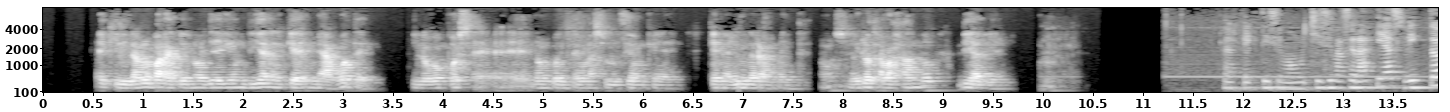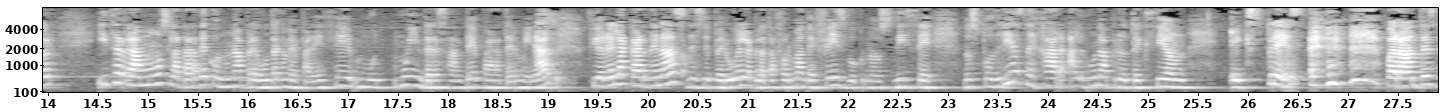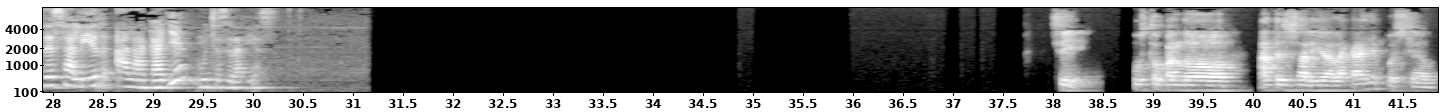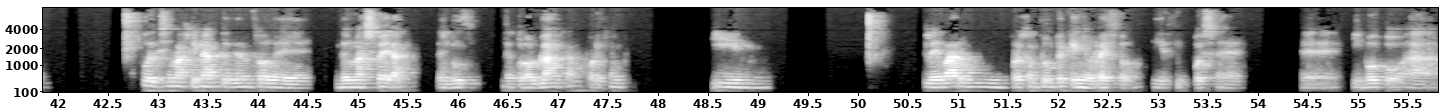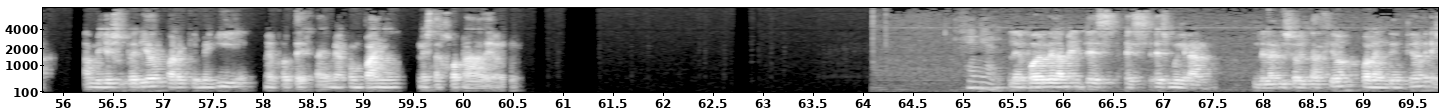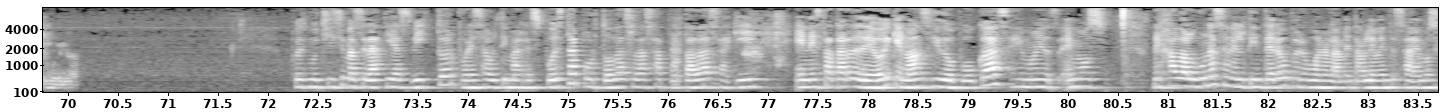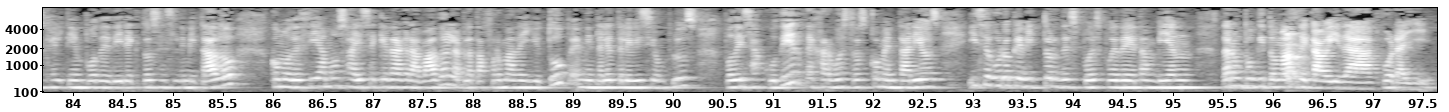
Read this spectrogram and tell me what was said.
equilibrarlo para que no llegue un día en el que me agote y luego pues eh, no encuentre una solución que, que me ayude realmente, ¿no? sino irlo trabajando día a día. Perfectísimo, muchísimas gracias Víctor. Y cerramos la tarde con una pregunta que me parece muy, muy interesante para terminar. Fiorella Cárdenas desde Perú en la plataforma de Facebook nos dice, ¿nos podrías dejar alguna protección express para antes de salir a la calle? Muchas gracias. Sí, justo cuando antes de salir a la calle, pues eh, puedes imaginarte dentro de, una esfera de luz de color blanca, por ejemplo, y elevar, un, por ejemplo, un pequeño rezo y decir, pues eh, eh, invoco a, a mi yo superior para que me guíe, me proteja y me acompañe en esta jornada de hoy. Genial. El poder de la mente es, es, es muy grande de la visualización con la intención es muy grande. Pues muchísimas gracias, Víctor, por esa última respuesta, por todas las aportadas aquí en esta tarde de hoy, que no han sido pocas. Hemos, hemos dejado algunas en el tintero, pero bueno, lamentablemente sabemos que el tiempo de directos es limitado. Como decíamos, ahí se queda grabado en la plataforma de YouTube, en Mindalia Televisión Plus. Podéis acudir, dejar vuestros comentarios y seguro que Víctor después puede también dar un poquito más de cabida por allí.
